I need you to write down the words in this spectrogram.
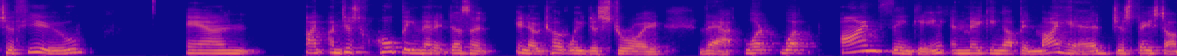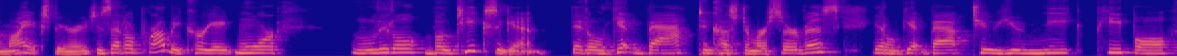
to few. And I'm, I'm just hoping that it doesn't, you know, totally destroy that. What, what I'm thinking and making up in my head, just based on my experience, is that it'll probably create more little boutiques again. That'll get back to customer service. It'll get back to unique people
